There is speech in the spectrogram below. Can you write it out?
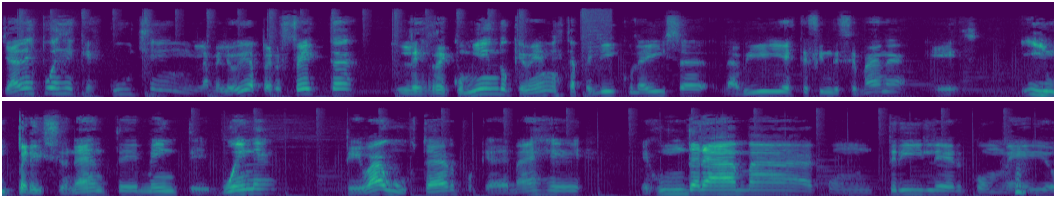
Ya después de que escuchen la melodía perfecta, les recomiendo que vean esta película, Isa. La vi este fin de semana. Es impresionantemente buena. Te va a gustar porque además es, un drama con thriller, con medio.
